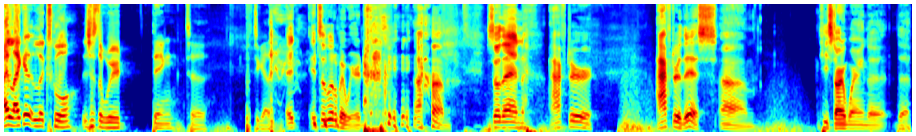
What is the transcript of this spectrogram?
I like it. It looks cool. It's just a weird thing to put together. it, it's a little bit weird. um, so then after after this, um, he started wearing the, the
